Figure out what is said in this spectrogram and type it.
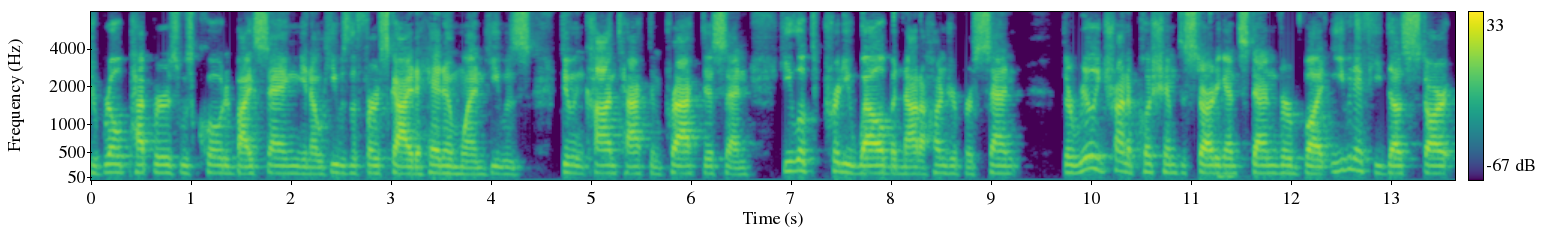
Jabril Peppers was quoted by saying, you know, he was the first guy to hit him when he was doing contact in practice, and he looked pretty well, but not 100%. They're really trying to push him to start against Denver, but even if he does start,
